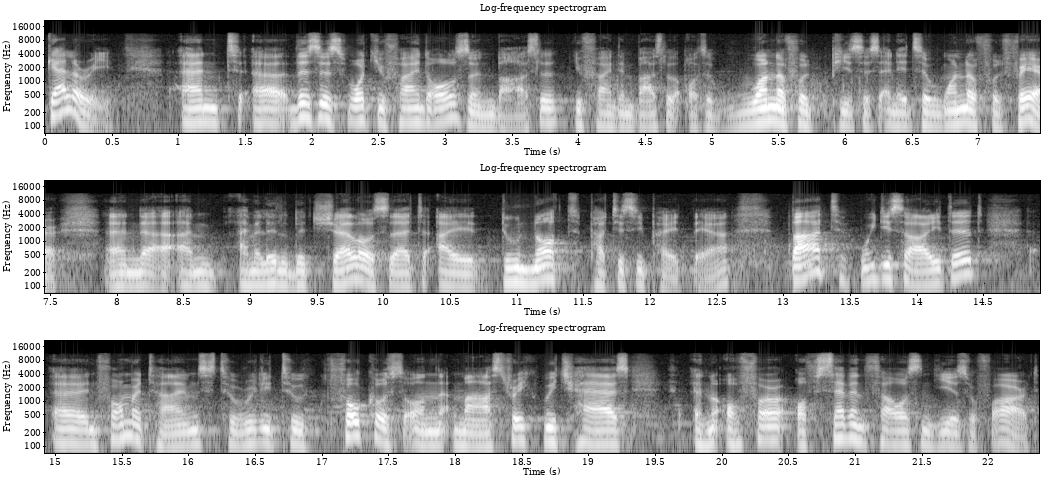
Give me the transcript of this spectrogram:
gallery. And uh, this is what you find also in Basel. You find in Basel also wonderful pieces, and it's a wonderful fair. And uh, I'm, I'm a little bit jealous that I do not participate there. But we decided uh, in former times to really to focus on Maastricht, which has an offer of 7,000 years of art.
